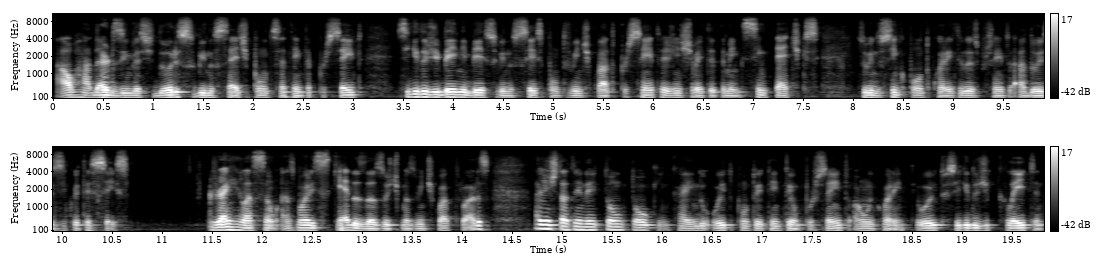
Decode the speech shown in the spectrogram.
ao radar dos investidores, subindo 7,70%, seguido de BNB subindo 6,24%, e a gente vai ter também Synthetics subindo 5,42% a 2,56%. Já em relação às maiores quedas das últimas 24 horas, a gente está tendo aí Tom Token caindo 8,81% a 1,48%, seguido de Clayton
